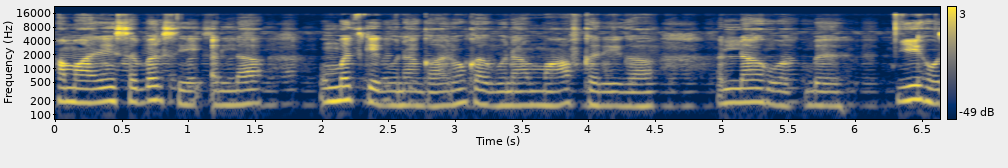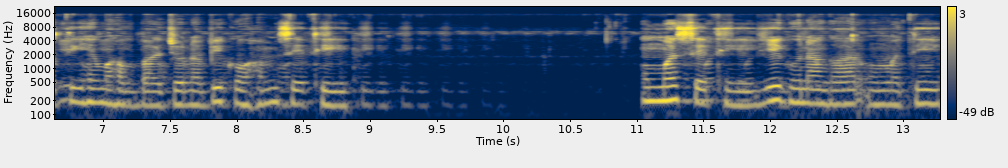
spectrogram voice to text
हमारे सब्र से अल्लाह उम्मत के गुनागारों का गुनाह माफ़ करेगा। अल्लाह अकबर। ये होती है मोहब्बत जो नबी को हमसे थी, उम्मत से थी। ये गुनागार उम्मती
